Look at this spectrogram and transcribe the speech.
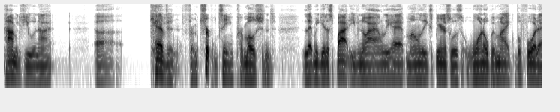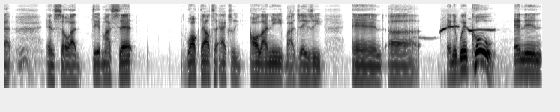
Comic View, and I. Uh, Kevin from Triple Team Promotions let me get a spot, even though I only had my only experience was one open mic before that. And so I did my set, walked out to actually All I Need by Jay Z, and uh, and it went cool. And then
